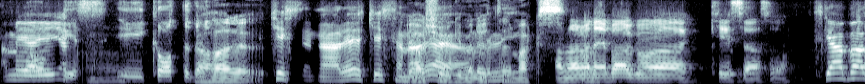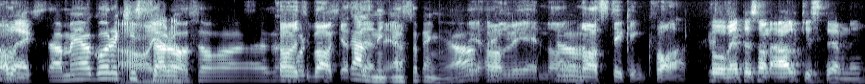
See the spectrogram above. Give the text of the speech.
Ja, men jag är jätte- Kiss i Jag Kortedala. har, Kissenöre, jag har kissenöre. 20 Vill minuter max. Ja, men det är bara att gå och kissa så. Ska jag bara Ja, gå och men- kissa? Men jag går och Ja, kissar det. då så... eh, Kommer håll tillbaka sen, ja. så länge. Ja, Det har vi en, Ja. några stycken kvar. Får vi inte sån alkisstämning?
